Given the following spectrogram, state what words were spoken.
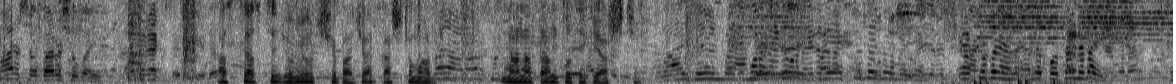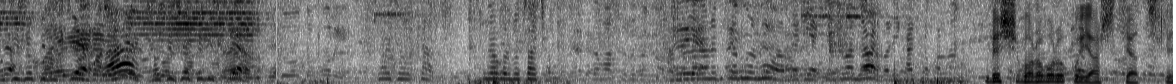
বারোশো বারোশো আস্তে আস্তে জমে উঠছে বাজার কাস্টমার নানা প্রান্ত থেকে আসছে। করে বেশ বড় বড় কই আসছে আজকে।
